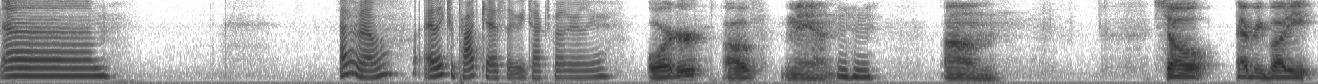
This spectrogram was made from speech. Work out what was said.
Um I don't know. I liked your podcast that we talked about earlier. Order of Man. Mm-hmm. Um. So, everybody,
